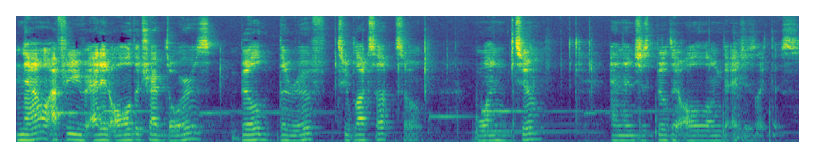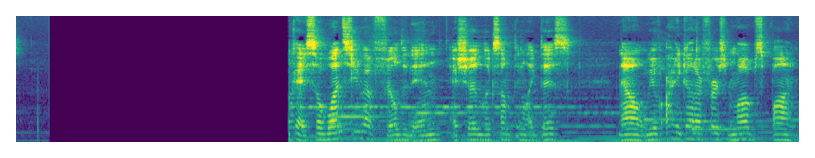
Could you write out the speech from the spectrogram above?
Now, after you've added all the trap doors, build the roof two blocks up. So one, two, and then just build it all along the edges like this. Okay, so once you have filled it in, it should look something like this. Now, we have already got our first mob spawn.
